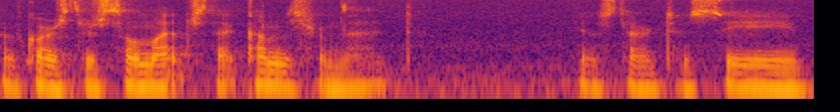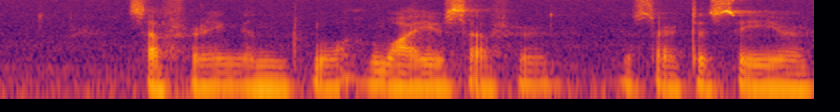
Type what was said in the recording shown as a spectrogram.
Of course, there's so much that comes from that. You'll start to see suffering and wh why you suffer. You'll start to see your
